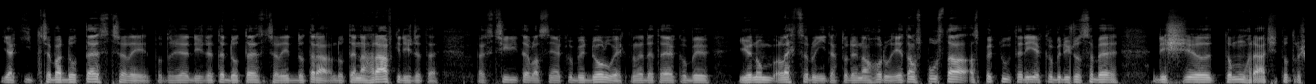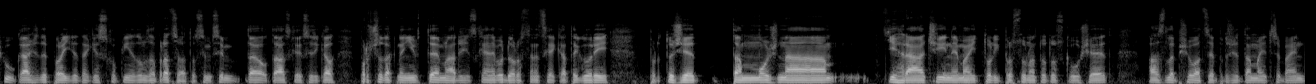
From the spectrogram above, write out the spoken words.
jaký třeba do té střely, protože když jdete do té střely, do, teda, do té nahrávky, když jdete, tak střílíte vlastně jakoby dolů, jakmile jdete jakoby jenom lehce do ní, tak to jde nahoru. Je tam spousta aspektů, který jakoby, když do sebe, když eh, tomu hráči to trošku ukážete, poradíte, tak je schopný na tom zapracovat. To si myslím, ta otázka, jak jsi říkal, proč to tak není v té mládežnické nebo dorostenecké kategorii, protože tam možná ti hráči nemají tolik prostoru na toto zkoušet a zlepšovat se, protože tam mají třeba jen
